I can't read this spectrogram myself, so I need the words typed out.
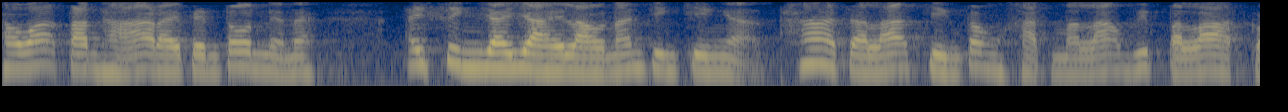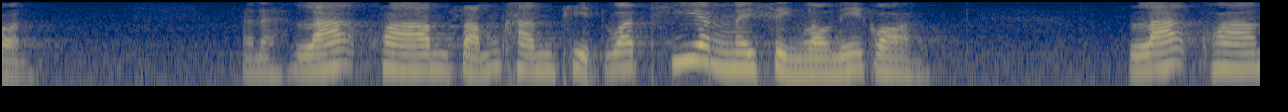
ภาวะตันหาอะไรเป็นต้นเนี่ยนะ ไอ้สิ่งใหญ่ ๆ เหล่านั้นจริง ๆ อะ ถ้าจะละจริงต้องหัดมาละวิปลาสก่อนนะละความสำคัญผิดว่าเที่ยงในสิ่งเหล่านี้ก่อน ละความ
